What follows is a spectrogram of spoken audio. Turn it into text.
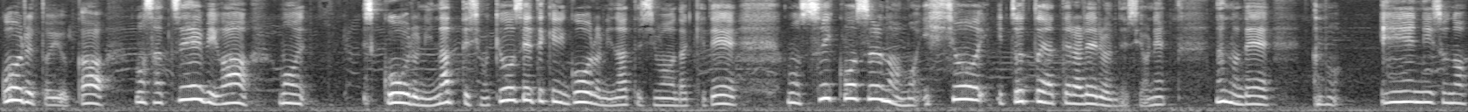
ゴールというか、もう撮影日がもうゴールになってしまう強制的にゴールになってしまうだけでもう遂行するのはもう一生ずっとやってられるんですよね。なのであの永遠にその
